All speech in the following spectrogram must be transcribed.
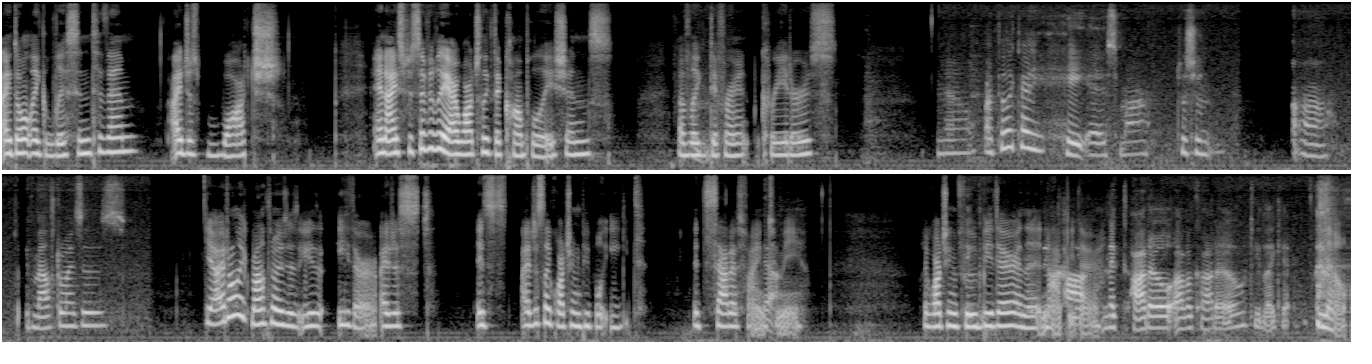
I don't like listen to them. I just watch. And I specifically I watch like the compilations of like different creators. No, I feel like I hate ASMR. Just in, uh, like mouth noises. Yeah, I don't like mouth noises either. either. I just it's I just like watching people eat. It's satisfying Yeah. to me. Like watching food be there and then it not be there. Nikocado avocado. Do you like it? No.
